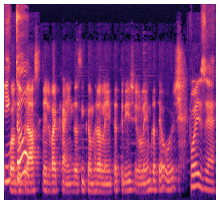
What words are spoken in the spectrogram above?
então, Quando o então- braço dele vai caindo assim, câmera lenta, é triste. Eu lembro até hoje. Pois é.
